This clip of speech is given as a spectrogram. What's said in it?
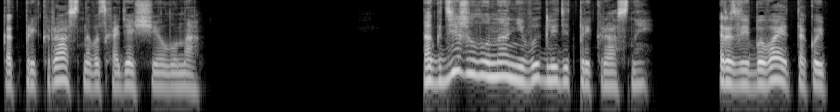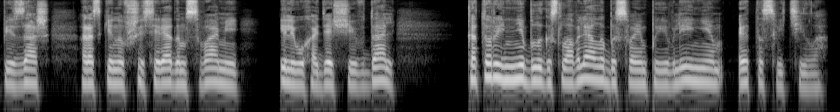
как прекрасно восходящая луна. А где же луна не выглядит прекрасной? Разве бывает такой пейзаж, раскинувшийся рядом с вами или уходящий вдаль, который не благословляла бы своим появлением это светило?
